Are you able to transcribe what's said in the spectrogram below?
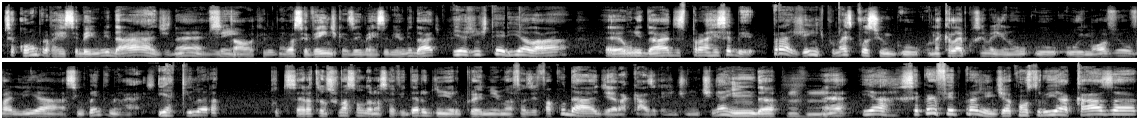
você compra, vai receber em unidade, né? Sim. E tal, aquele negócio, você vende, quer dizer, vai receber em unidade. E a gente teria lá é, unidades para receber. Pra gente, por mais que fosse um, o, naquela época, você imagina, o, o, o imóvel valia 50 mil reais. E aquilo era Putz, era a transformação da nossa vida. Era o dinheiro para minha irmã fazer faculdade, era a casa que a gente não tinha ainda, Uhum. né? Ia ser perfeito pra gente. Ia construir a casa,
